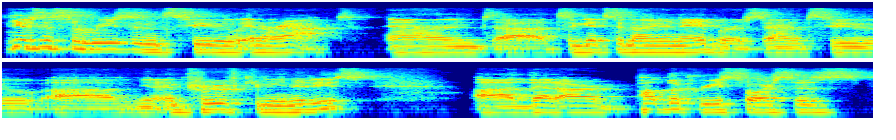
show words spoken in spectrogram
gives us a reason to interact and uh, to get to know your neighbors and to uh, you know, improve communities uh, that are public resources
